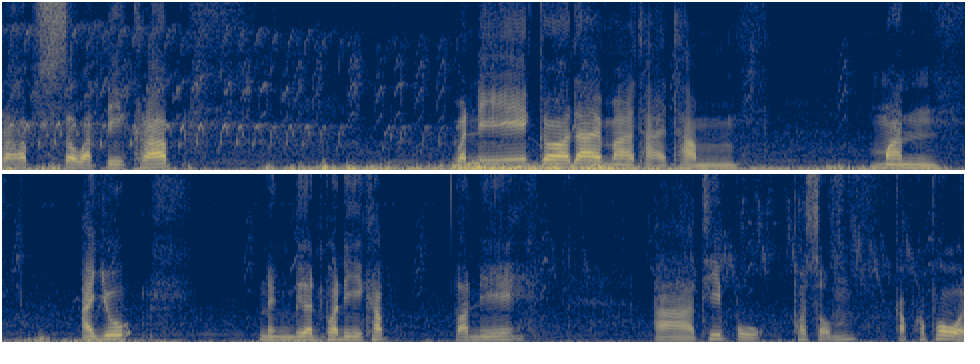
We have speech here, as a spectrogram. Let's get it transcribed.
ครับ สวัสดีครับ วันนี้ก็ได้มาถ่ายทำมันอายุหนึ่งเดือนพอดีครับ ตอนนี้ที่ปลูกผสมกับข้าวโพด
